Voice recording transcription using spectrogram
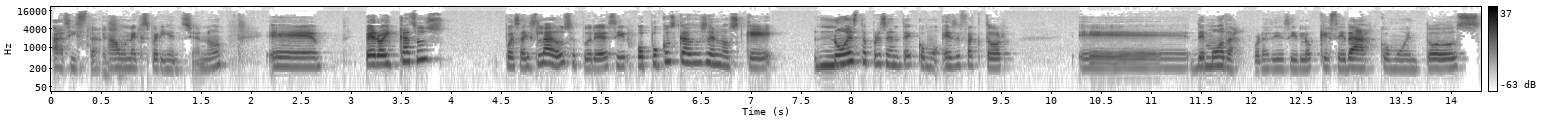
asista a una experiencia, ¿no? Eh, pero hay casos, pues aislados, se podría decir, o pocos casos en los que no está presente como ese factor eh, de moda, por así decirlo, que se da como en todos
